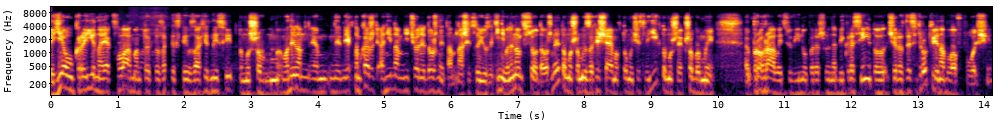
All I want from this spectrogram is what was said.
є Україна як флагман, той, хто захистив західний світ, тому що вони нам, е, як нам кажуть, ані нам нічого не должны, там наші союзники. Ні, вони нам все должны, тому що ми захищаємо в тому числі їх, тому що якщо б ми програли цю війну, перейшли на бік Росії, то через 10 років війна була в Польщі.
